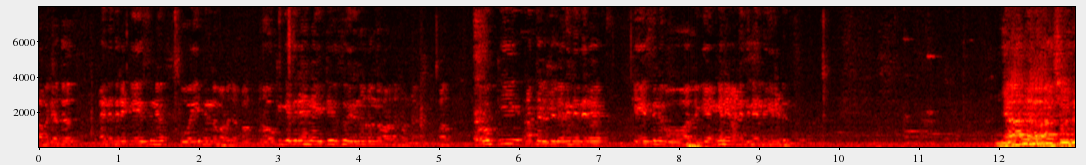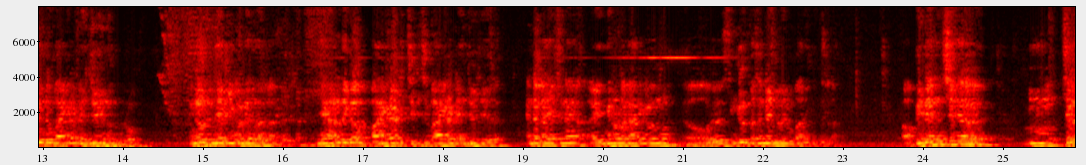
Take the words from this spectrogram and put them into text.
അവരത് അതിനെതിരെ കേസിന് പോയി എന്ന് പറഞ്ഞു. അപ്പൊ റോക്കിക്കെതിരെ നെഗറ്റീവ്സ് വരുന്നുണ്ടെന്ന് പറഞ്ഞിട്ടുണ്ടായിരുന്നു. അപ്പൊ റോക്കി അത്തരത്തിൽ അതിനെതിരെ കേസിന് പോവോ അല്ലെങ്കിൽ എങ്ങനെയാണ് ഇതിനെ നേരിടുന്നത്? ഞാൻ ആക്ച്വലി ഭയങ്കര എൻജോയ് ചെയ്യുന്നുണ്ട് നിങ്ങൾ വിചാരിക്കുന്നതല്ല ഞാനതൊക്കെ ഭയങ്കരമായിട്ട് ചിരിച്ച് ഭയങ്കരമായിട്ട് എൻജോയ് ചെയ്ത് എന്റെ ലൈഫിനെ ഇങ്ങനെയുള്ള കാര്യങ്ങളൊന്നും ഒരു സിംഗിൾ പെർസെന്റേജ് പോലും ബാധിക്കത്തില്ല. ആ, പിന്നെ എന്ന് വെച്ച് കഴിഞ്ഞാൽ ചില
